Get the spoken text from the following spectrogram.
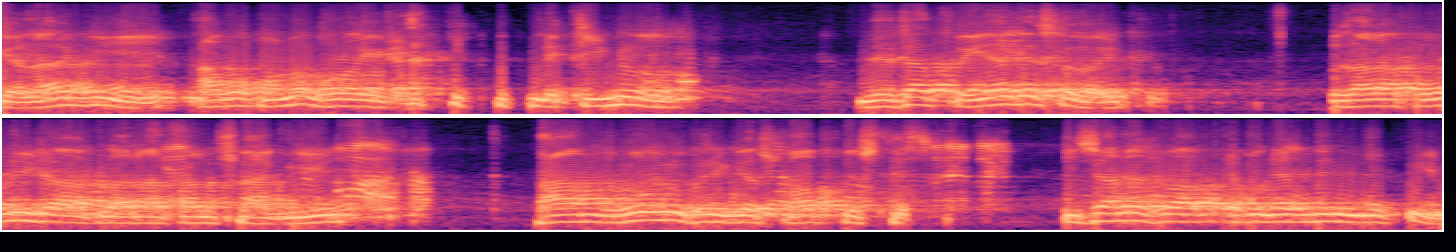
গেলা কি আবো কোনো খোলাই কিনো যেটা তৈয়া গেছে যারা পড়িরা আপনারা তার সাগির ধান রোল গিয়ে সব খুঁজতেছে। ইসানে সব এখন একদিন মুক্তিন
